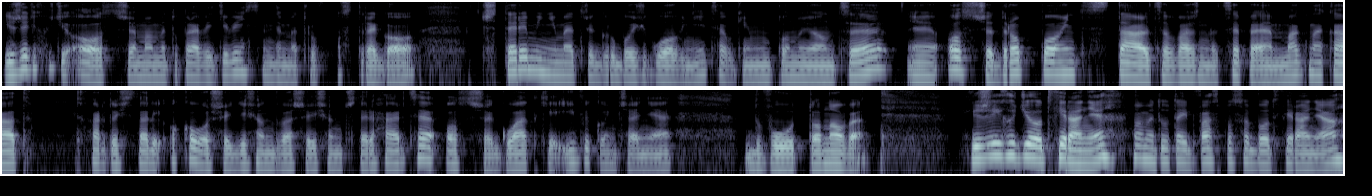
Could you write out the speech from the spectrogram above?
Jeżeli chodzi o ostrze, mamy tu prawie 9 cm ostrego, 4 mm grubość głowni, całkiem imponujące. E, ostrze drop point, stal, co ważne CPM MagnaCut, twardość stali około 62-64 Hz, ostrze gładkie i wykończenie dwutonowe. Jeżeli chodzi o otwieranie, mamy tutaj dwa sposoby otwierania,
